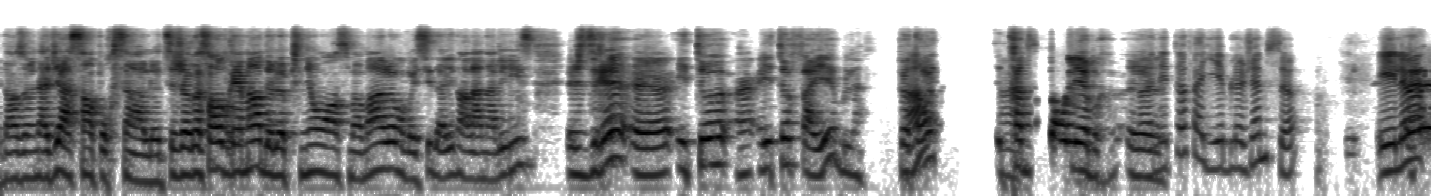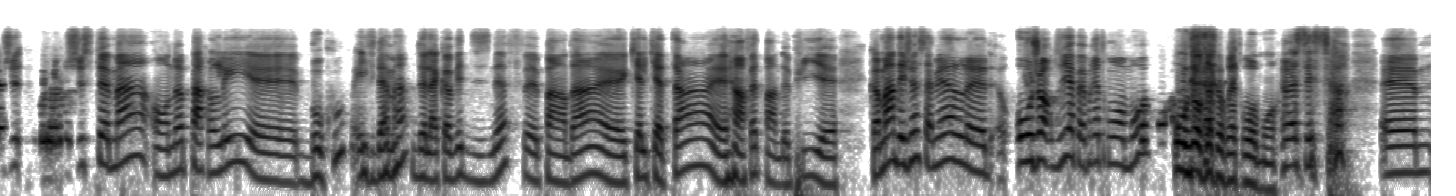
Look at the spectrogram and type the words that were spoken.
dans un avis à 100%. Là. Tu sais, je ressors vraiment de l'opinion en ce moment. Là. On va essayer d'aller dans l'analyse. Je dirais euh, état, un État faillible, peut-être. Ah. Traduction libre. euh, Un État faillible, j'aime ça. Et là, ju- justement, on a parlé euh, beaucoup, évidemment, de la COVID-19 euh, pendant euh, quelques temps. euh, en fait, pendant, depuis. euh, comment déjà, Samuel euh, Aujourd'hui, à peu près trois mois? Aujourd'hui, à peu près trois mois. C'est ça. Euh,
